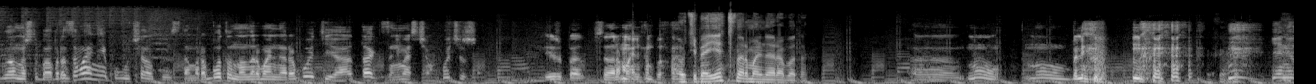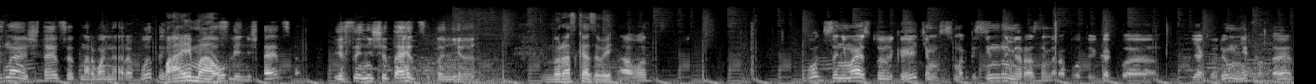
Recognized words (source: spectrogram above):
главное, чтобы образование получал, то есть там работа на нормальной работе, а так занимайся чем хочешь, лишь бы все нормально было. А у тебя есть нормальная работа? Э, ну, ну, блин, Я не знаю, считается это нормальной работой. Поймал. Если не считается, если не считается, то нет. Ну рассказывай. А вот вот занимаюсь только этим, с магазинами разными работаю. И как бы я говорю, мне хватает.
